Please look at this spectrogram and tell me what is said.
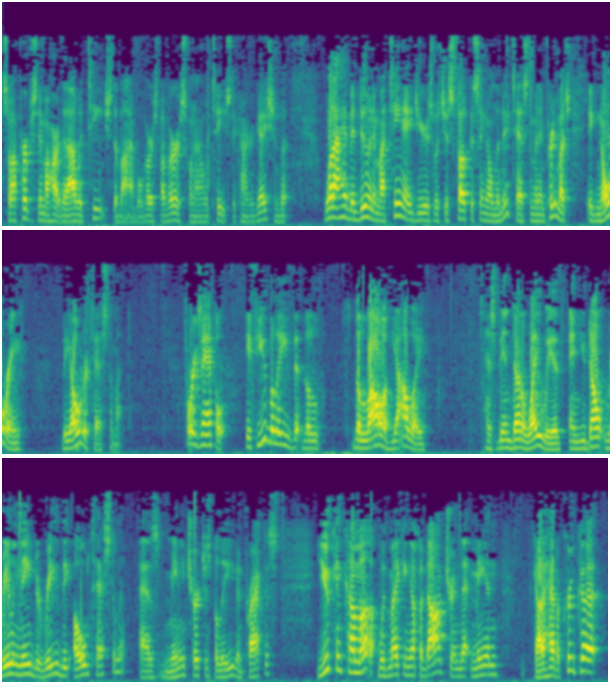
So I purposed in my heart that I would teach the Bible verse by verse when I would teach the congregation. But what I had been doing in my teenage years was just focusing on the New Testament and pretty much ignoring the Older Testament. For example, if you believe that the, the law of Yahweh has been done away with and you don't really need to read the Old Testament, as many churches believe and practice, you can come up with making up a doctrine that men gotta have a crew cut,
